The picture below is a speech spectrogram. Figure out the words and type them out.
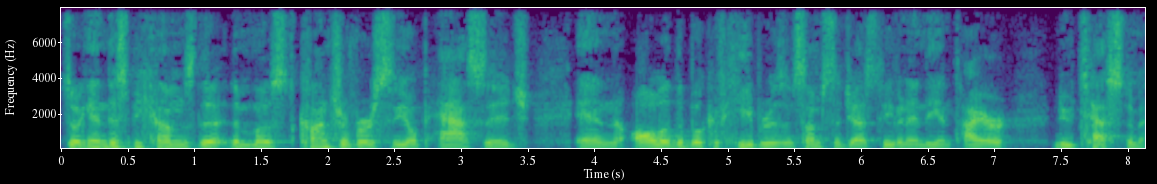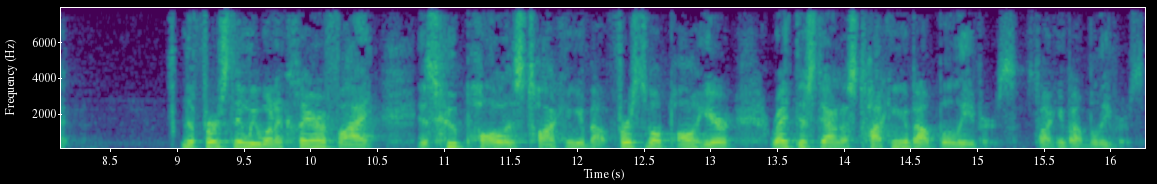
So again, this becomes the, the most controversial passage in all of the book of Hebrews, and some suggest even in the entire New Testament. The first thing we want to clarify is who Paul is talking about. First of all, Paul here, write this down, is talking about believers. He's talking about believers.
